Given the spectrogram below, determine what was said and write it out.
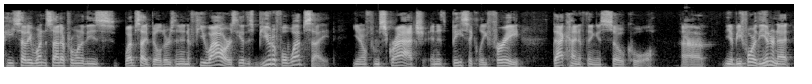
he said he went and signed up for one of these website builders, and in a few hours he had this beautiful website, you know, from scratch, and it's basically free. That kind of thing is so cool. Yeah. Uh, you know, before the internet,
